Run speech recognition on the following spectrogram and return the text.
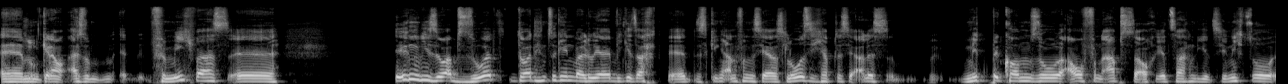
Ähm, So. Genau, also äh, für mich war es äh, irgendwie so absurd, dorthin zu gehen, weil du ja, wie gesagt, äh, das ging Anfang des Jahres los. Ich habe das ja alles äh, mitbekommen, so Auf und Abs, auch jetzt Sachen, die jetzt hier nicht so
